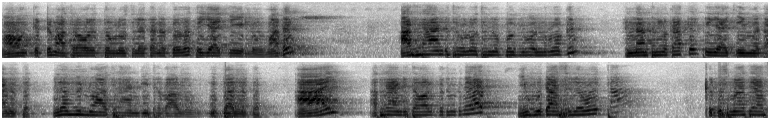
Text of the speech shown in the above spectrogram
አሁን ቅድም አስራ ሁለት ተብሎ ስለተነበበ ጥያቄ የለውም አይደል? አስራ አንድ ተብሎ ተነበብ ቢሆን ኑሮ ግን እናንተ መካከል ጥያቄ ይመጣ ነበር። ለምን ነው አስራ አንድ የተባሉ ይባል ነበር። አይ አስራ አንድ የተባሉበት ምክንያት ይሁዳ ስለወጣ ቅዱስ ማትያስ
